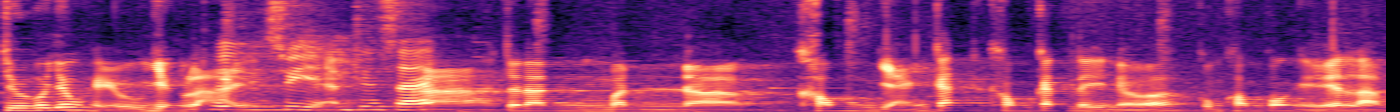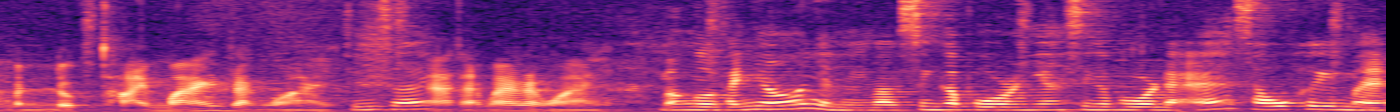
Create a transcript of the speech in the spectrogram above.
chưa có dấu hiệu dừng lại. Suy, suy giảm chính xác. À cho nên mình à, không giãn cách không cách ly nữa cũng không có nghĩa là mình được thoải mái ra ngoài. Chính xác. À thoải mái ra ngoài. Mọi người phải nhớ nhìn vào Singapore nha. Singapore đã sau khi mà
